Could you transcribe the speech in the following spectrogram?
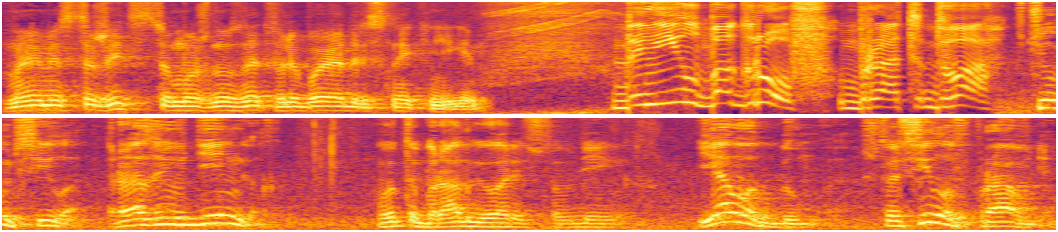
Мое место жительства можно узнать в любой адресной книге. Даниил Багров, брат 2. В чем сила? Разве в деньгах? Вот и брат говорит, что в деньгах. Я вот думаю, что сила в правде.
